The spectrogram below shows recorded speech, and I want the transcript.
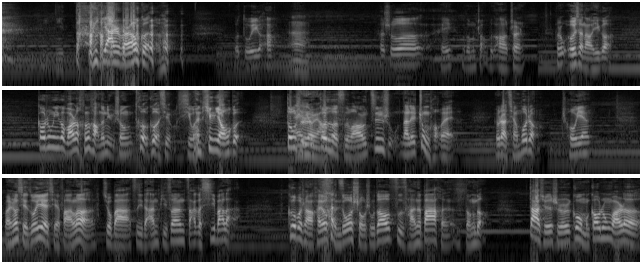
你你丫是玩摇滚了吗？我读一个啊。嗯，他说：“哎，我怎么找不到？哦，这儿。他说：“我又想到一个，高中一个玩的很好的女生，特个性，喜欢听摇滚，都是哥特、死亡、金属那类重口味的，有点强迫症，抽烟。晚上写作业写烦了，就把自己的 MP 3砸个稀巴烂，胳膊上还有很多手术刀自残的疤痕等等。大学时跟我们高中玩的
